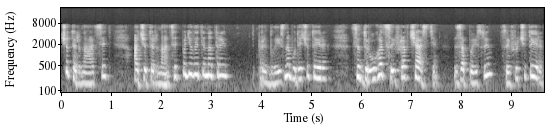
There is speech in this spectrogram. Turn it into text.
14, а 14 поділити на 3 приблизно буде 4. Це друга цифра в часті. Записуємо цифру 4.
